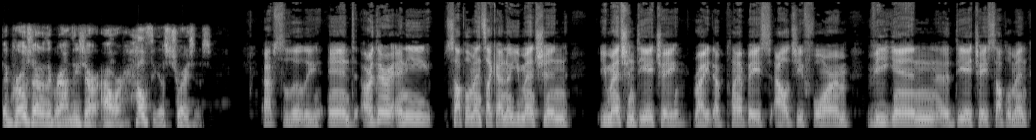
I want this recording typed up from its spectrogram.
that grows out of the ground. These are our healthiest choices. Absolutely. And are there any supplements like I know you mentioned you mentioned DHA, right? A plant-based algae form, vegan DHA supplement.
